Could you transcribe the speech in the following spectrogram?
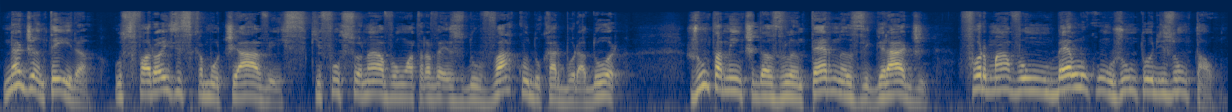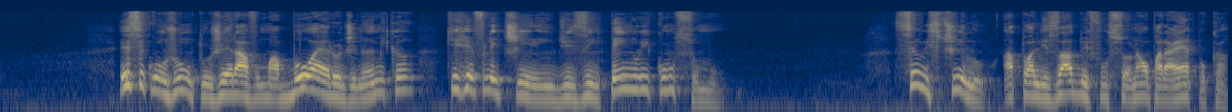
Na dianteira, os faróis escamoteáveis, que funcionavam através do vácuo do carburador, juntamente das lanternas e grade, formavam um belo conjunto horizontal. Esse conjunto gerava uma boa aerodinâmica que refletia em desempenho e consumo. Seu estilo, atualizado e funcional para a época,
